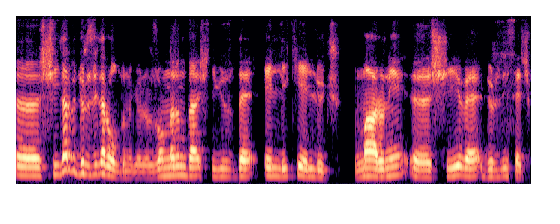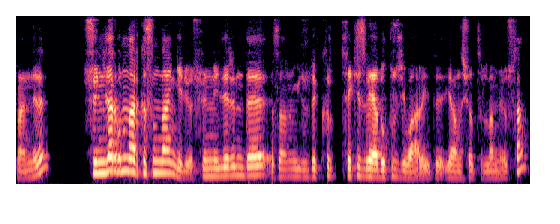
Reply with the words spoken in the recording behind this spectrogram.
e, Şiiler ve Dürziler olduğunu görüyoruz. Onların da işte yüzde 52-53 Maruni, e, Şii ve Dürzi seçmenlerin. Sünniler bunun arkasından geliyor. Sünnilerin de sanırım yüzde 48 veya 9 civarıydı yanlış hatırlamıyorsam.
